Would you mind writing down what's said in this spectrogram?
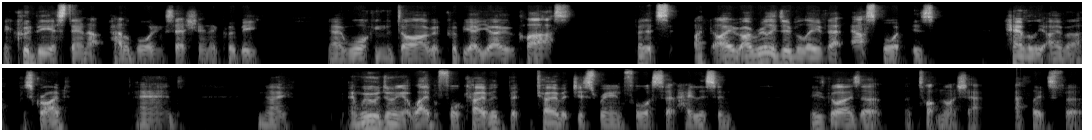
it could be a stand-up paddleboarding session. It could be, you know, walking the dog. It could be a yoga class. But it's I, I really do believe that our sport is heavily over prescribed, and you know, and we were doing it way before COVID, but COVID just reinforced that. Hey, listen, these guys are, are top-notch athletes for,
